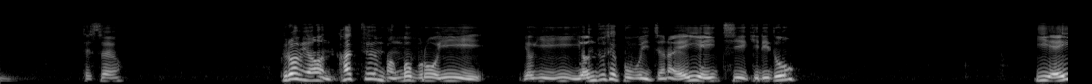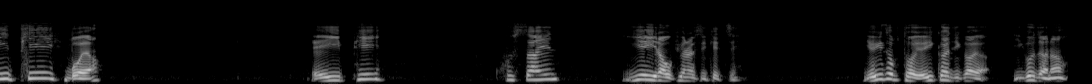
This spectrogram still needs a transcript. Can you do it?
음, 됐어요? 그러면 같은 방법으로 이 여기 이 연두색 부분 있잖아. AH 길이도 이 AP 뭐야? AP 코사인 2A라고 표현할 수 있겠지. 여기서부터 여기까지가 이거잖아.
